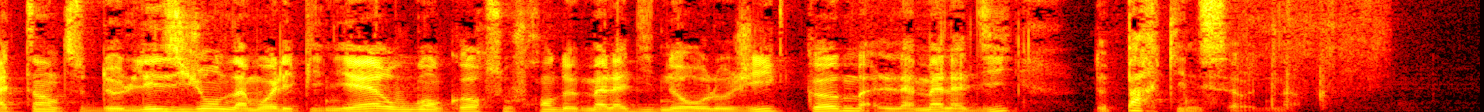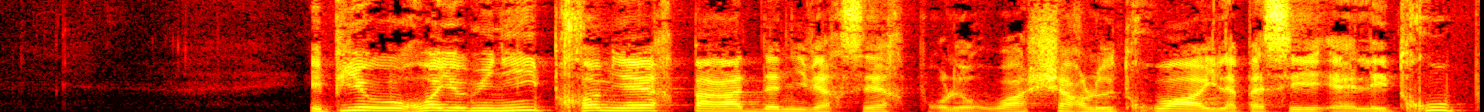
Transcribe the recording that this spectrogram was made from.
atteintes de lésions de la moelle épinière ou encore souffrant de maladies neurologiques comme la maladie de Parkinson. Et puis au Royaume-Uni, première parade d'anniversaire pour le roi Charles III. Il a passé les troupes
